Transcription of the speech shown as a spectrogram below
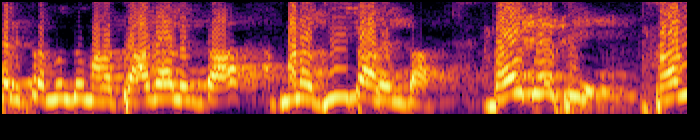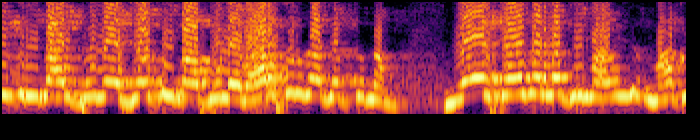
చరిత్ర ముందు మన త్యాగాలు ఎంత మన జీవితాలు ఎంత? దయచేసి సావిత్రిబాయి పూలే జ్యోతిబాయి పూలే వారసులుగా చెప్తున్నాం. ఏ సోదరులకి మా మాకు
